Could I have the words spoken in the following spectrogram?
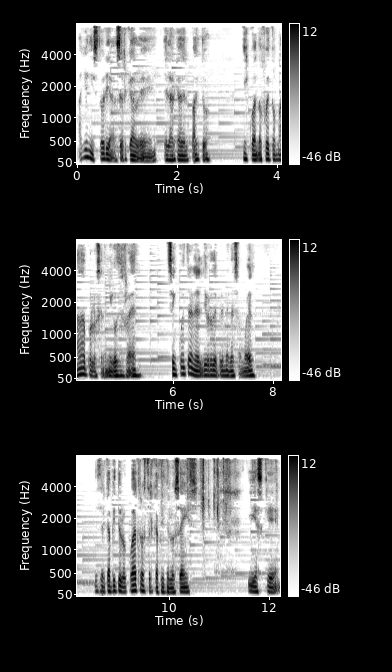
Hay una historia acerca de el arca del pacto y cuando fue tomada por los enemigos de Israel se encuentra en el libro de 1 Samuel, desde el capítulo 4 hasta el capítulo 6. Y es que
